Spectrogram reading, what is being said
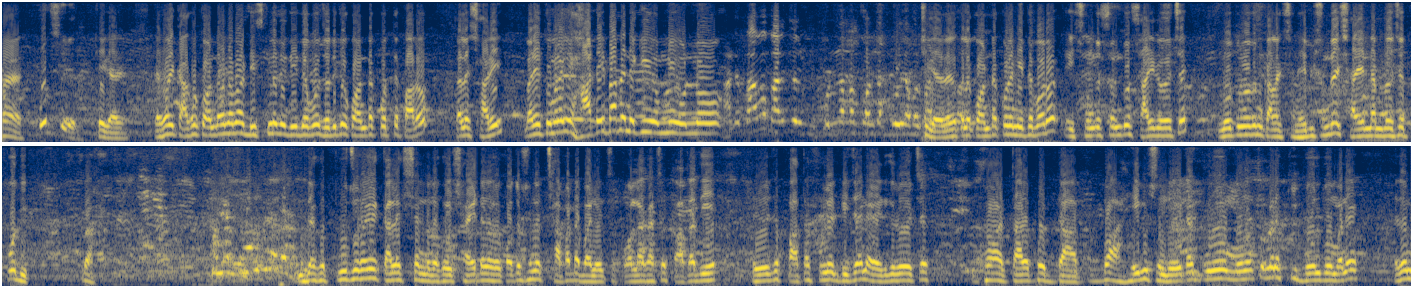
হ্যাঁ। ঠিক আছে। দেখো এই কাকুর কন্ট্যাক্ট নাম্বার ডিসপ্লেতে দিয়ে দেবো যদি কেউ কন্ট্যাক্ট করতে পারো তাহলে শাড়ি। মানে তোমরা কি হাটেই পাবে নাকি এমনি অন্য ঠিক আছে তাহলে কন্ট্যাক্ট করে নিতে পারো। এই সুন্দর সুন্দর শাড়ি রয়েছে নতুন নতুন কালেকশন হেভি সুন্দর শাড়ির নাম রয়েছে প্রদীপ। বাহ। দেখো পুজোর আগে কালেকশনটা দেখো এই শাড়িটা দেখো কত সুন্দর ছাপাটা বানিয়েছে কলা গাছের পাতা দিয়ে। রয়েছে পাতা ফুলের ডিজাইন আর এদিকে রয়েছে ঘর তার উপর ডাব। বাহ হেভি সুন্দর। এটা পুরো মনে হচ্ছে মানে কি বলব মানে একদম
